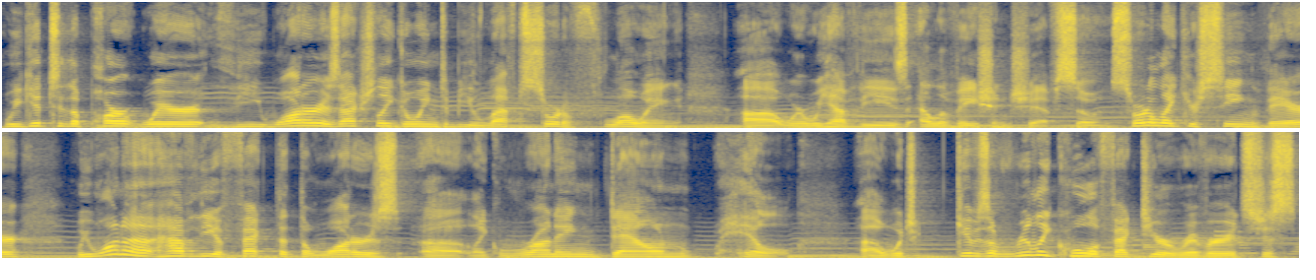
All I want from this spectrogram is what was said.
we get to the part where the water is actually going to be left sort of flowing, uh, where we have these elevation shifts. So sort of like you're seeing there, we want to have the effect that the water's uh, like running downhill, uh, which gives a really cool effect to your river. It's just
